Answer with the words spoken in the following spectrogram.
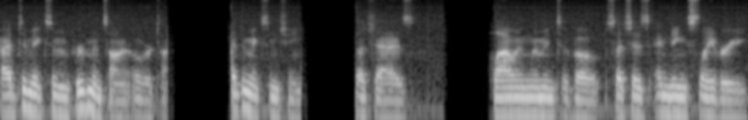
had to make some improvements on it over time. Had to make some changes, such as allowing women to vote, such as ending slavery,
